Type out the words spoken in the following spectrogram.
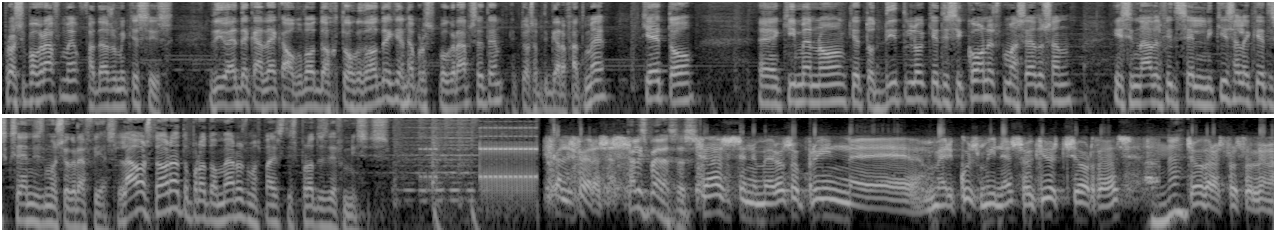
Προσυπογράφουμε, φαντάζομαι και εσείς. 2.11.10.80.880 για να προσυπογράψετε, εκτός από την Καραφατμέ, και το ε, κείμενο και τον τίτλο και τις εικόνες που μας έδωσαν οι συνάδελφοι της ελληνικής αλλά και της ξένης δημοσιογραφίας. Λαός τώρα, το πρώτο μέρος μας πάει στις πρώτες διαφημίσεις. Καλησπέρα σας. Καλησπέρα σας. Θέλω να σας ενημερώσω πριν ε, μερικούς μήνες ο κύριος Τσιόρδα. Ναι. Τσιόδρας, πώς το λένε.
